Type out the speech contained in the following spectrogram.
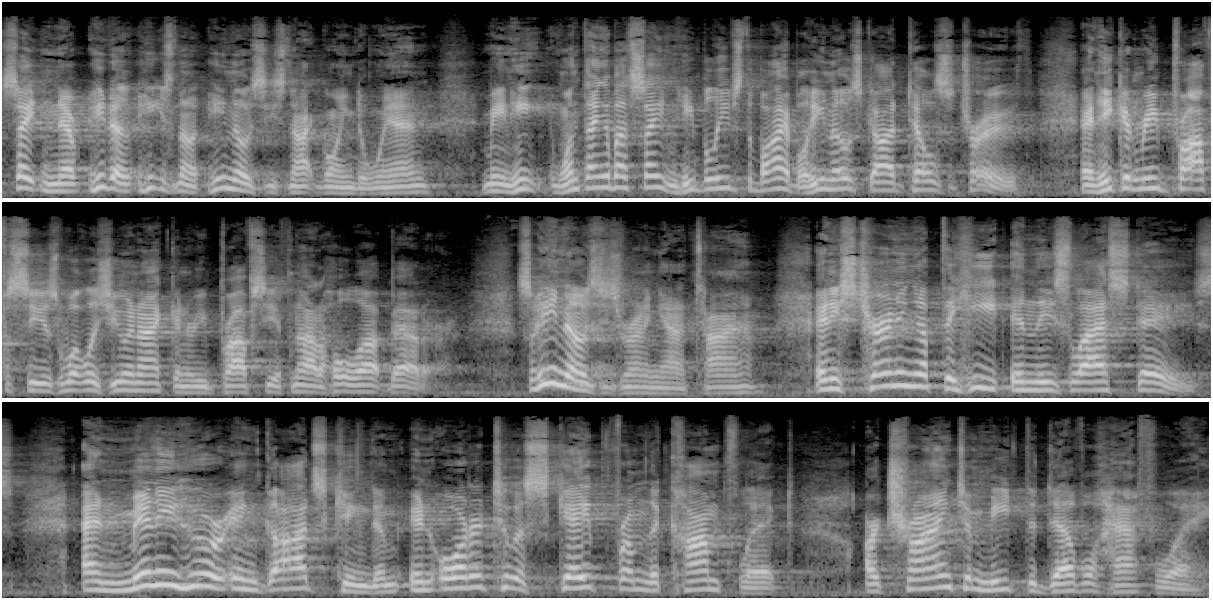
Satan never, he, does, he's not, he knows he's not going to win. I mean, he, one thing about Satan, he believes the Bible. He knows God tells the truth. And he can read prophecy as well as you and I can read prophecy, if not a whole lot better. So he knows he's running out of time. And he's turning up the heat in these last days. And many who are in God's kingdom, in order to escape from the conflict, are trying to meet the devil halfway.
